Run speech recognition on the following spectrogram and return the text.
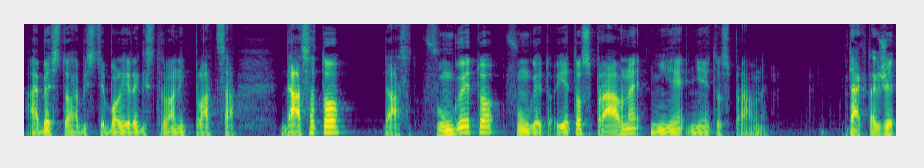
aj bez toho, aby ste boli registrovaní placa. Dá sa to? Dá sa to. Funguje to? Funguje to. Je to správne? Nie, nie je to správne. Tak, takže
